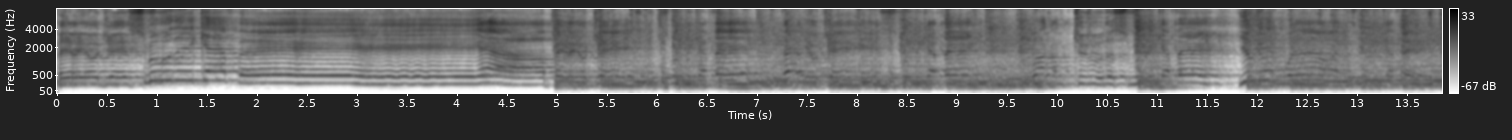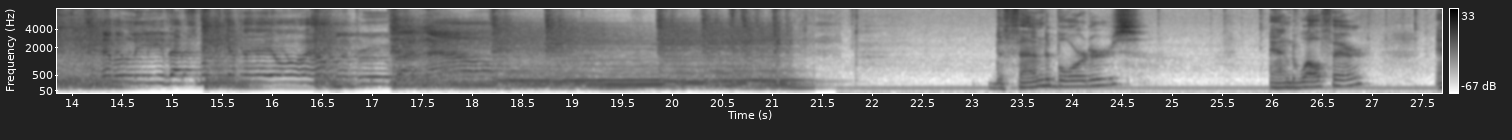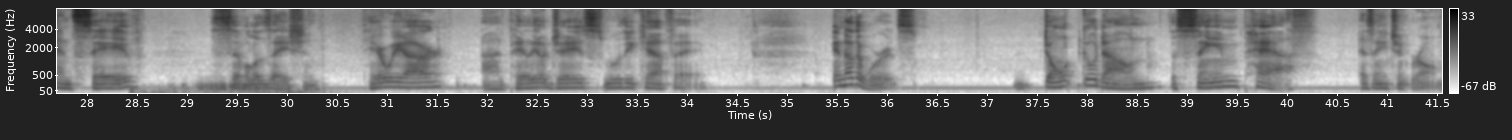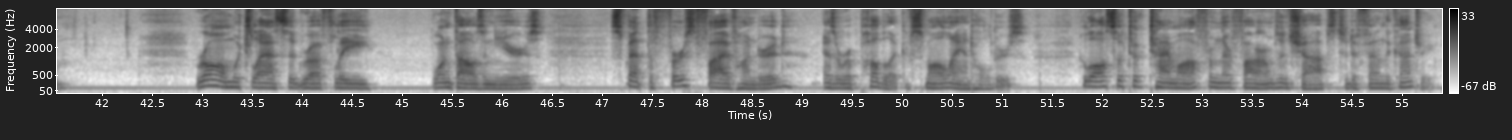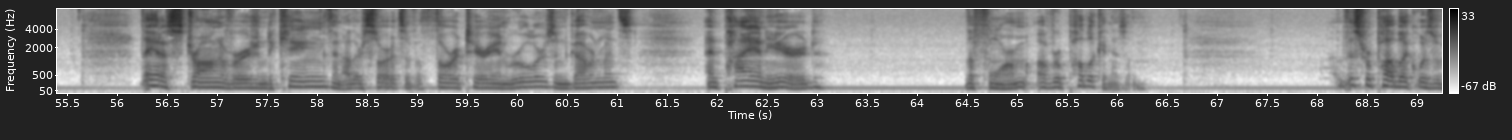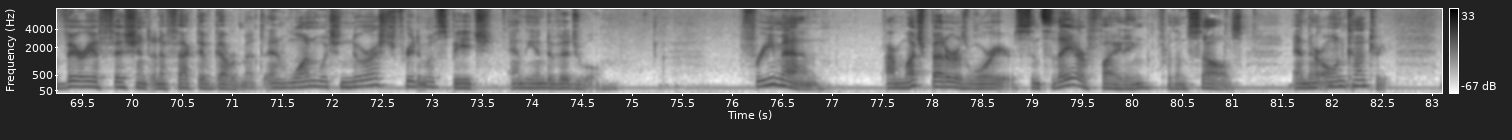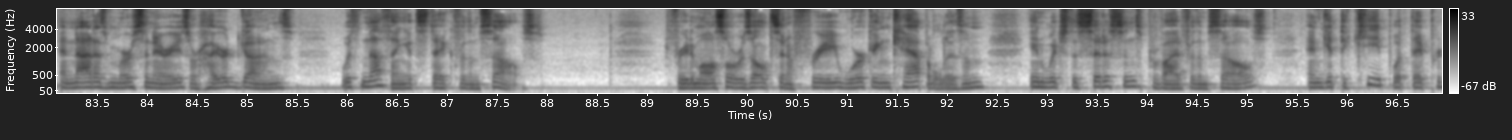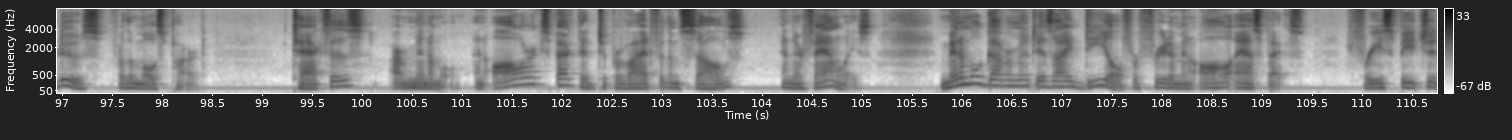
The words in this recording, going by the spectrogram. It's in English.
Paleo J Smoothie Cafe. Yeah, Paleo J Smoothie Cafe. Paleo J Smoothie Cafe. Welcome to the Smoothie Cafe. You get well at the Smoothie Cafe. Never leave that Smoothie Cafe or help improve right now. defend borders and welfare and save civilization. Here we are on Paleo J's Smoothie Cafe. In other words, don't go down the same path as ancient Rome. Rome, which lasted roughly 1,000 years, spent the first 500 as a republic of small landholders who also took time off from their farms and shops to defend the country. They had a strong aversion to kings and other sorts of authoritarian rulers and governments and pioneered the form of republicanism. This republic was a very efficient and effective government, and one which nourished freedom of speech and the individual. Free men are much better as warriors since they are fighting for themselves and their own country, and not as mercenaries or hired guns with nothing at stake for themselves. Freedom also results in a free working capitalism in which the citizens provide for themselves and get to keep what they produce for the most part. Taxes are minimal, and all are expected to provide for themselves and their families. Minimal government is ideal for freedom in all aspects. Free speech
